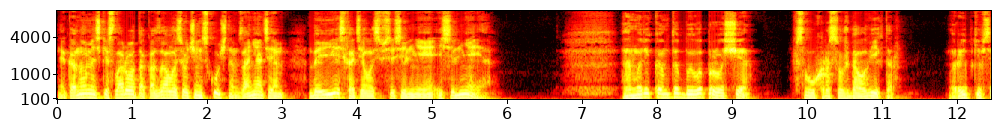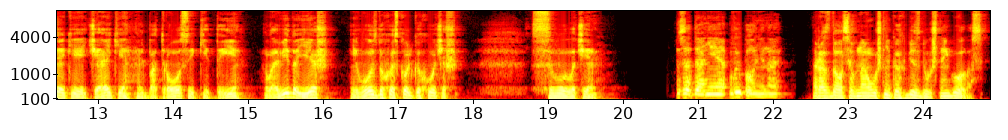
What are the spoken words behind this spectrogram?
Экономить кислород оказалось очень скучным занятием, да и есть хотелось все сильнее и сильнее. «А морякам-то было проще», — вслух рассуждал Виктор. «Рыбки всякие, чайки, альбатросы, киты. Лови да ешь, и воздуха сколько хочешь. Сволочи!» «Задание выполнено», — раздался в наушниках бездушный голос.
